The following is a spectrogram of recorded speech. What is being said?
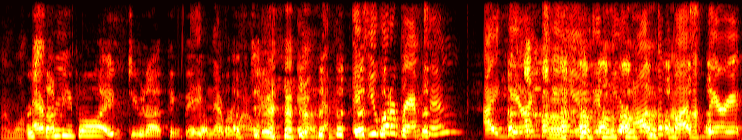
I want. For that. some Every- people, I do not think they It ever never left. went away. It ne- if you go to Brampton, I guarantee you, if you're on the bus, there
